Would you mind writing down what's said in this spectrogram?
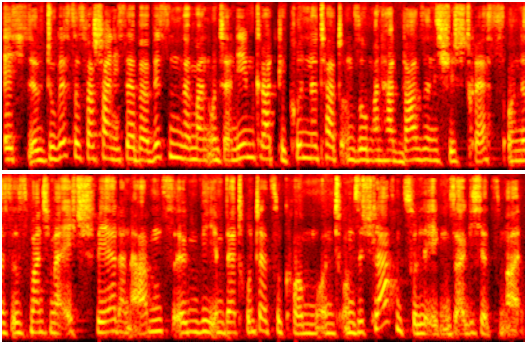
ich, du wirst es wahrscheinlich selber wissen, wenn man ein Unternehmen gerade gegründet hat und so, man hat wahnsinnig viel Stress und es ist manchmal echt schwer, dann abends irgendwie im Bett runterzukommen und, und sich schlafen zu legen, sage ich jetzt mal.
